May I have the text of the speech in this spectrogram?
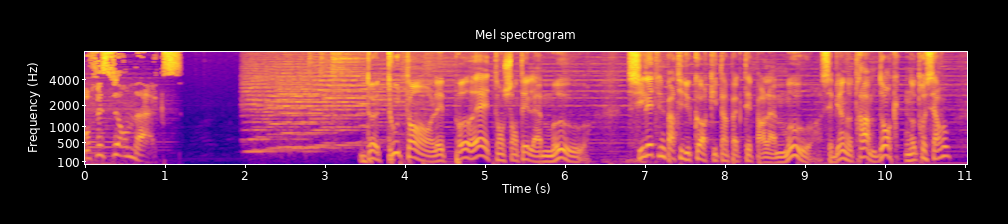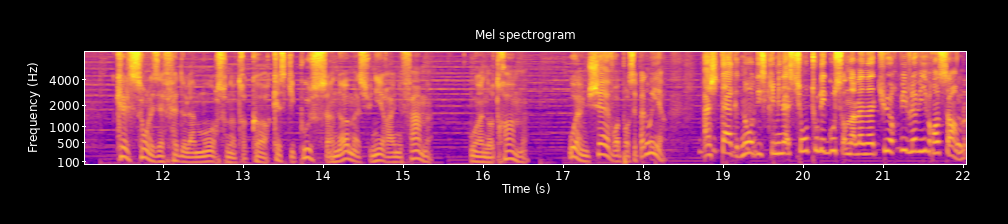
Professeur Max. De tout temps, les poètes ont chanté l'amour. S'il est une partie du corps qui est impactée par l'amour, c'est bien notre âme, donc notre cerveau. Quels sont les effets de l'amour sur notre corps? Qu'est-ce qui pousse un homme à s'unir à une femme Ou un autre homme? Ou à une chèvre pour s'épanouir? Hashtag non-discrimination, tous les goûts sont dans la nature, vive le vivre ensemble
